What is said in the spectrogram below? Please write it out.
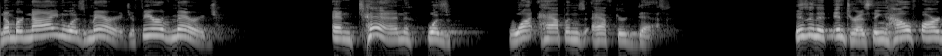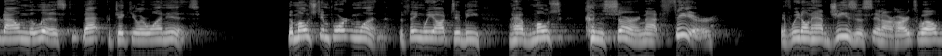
Number nine was marriage, a fear of marriage. And 10 was what happens after death. Isn't it interesting how far down the list that particular one is? The most important one, the thing we ought to be have most concern, not fear. If we don't have Jesus in our hearts, well,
